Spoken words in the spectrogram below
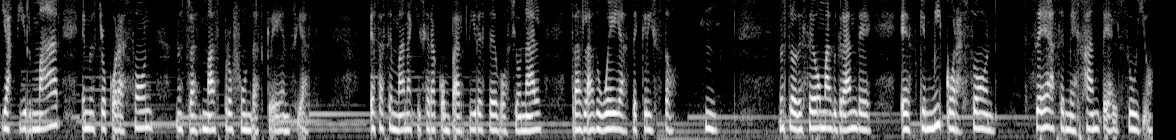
y afirmar en nuestro corazón nuestras más profundas creencias. Esta semana quisiera compartir este devocional tras las huellas de Cristo. Hmm. Nuestro deseo más grande es que mi corazón sea semejante al suyo.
